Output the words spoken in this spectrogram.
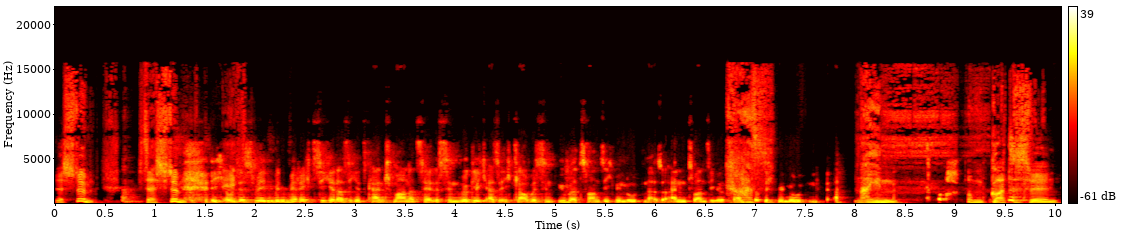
das stimmt, das stimmt. Ich, und deswegen bin ich mir recht sicher, dass ich jetzt keinen Schmarrn erzähle. Es sind wirklich, also ich glaube, es sind über 20 Minuten, also 21 oder 22 Minuten. Ja. Nein, um Gottes Willen.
